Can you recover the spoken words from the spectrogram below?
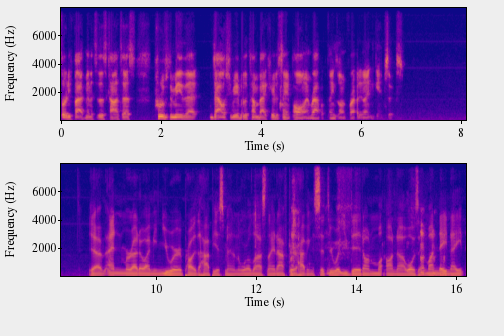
35 minutes of this contest proves to me that Dallas should be able to come back here to St. Paul and wrap up things on Friday night in game six. Yeah, and Moretto, I mean, you were probably the happiest man in the world last night after having to sit through what you did on on uh, what was it Monday night,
